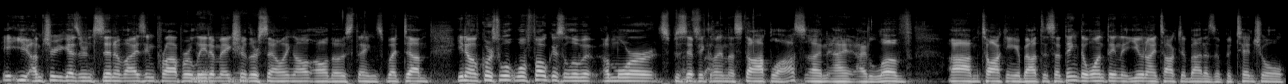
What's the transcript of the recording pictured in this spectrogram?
You, I'm sure you guys are incentivizing properly yeah, to make yeah. sure they're selling all, all those things. But um, you know, of course, we'll, we'll focus a little bit uh, more specifically on the stop loss, and I, I love. Um, talking about this. I think the one thing that you and I talked about as a potential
